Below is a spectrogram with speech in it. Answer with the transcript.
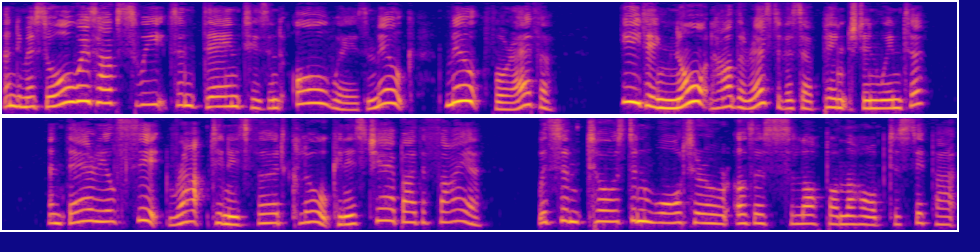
and he must always have sweets and dainties, and always milk, milk for ever; heeding nought how the rest of us are pinched in winter: and there he'll sit, wrapped in his furred cloak, in his chair by the fire, with some toast and water or other slop on the hob to sip at.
